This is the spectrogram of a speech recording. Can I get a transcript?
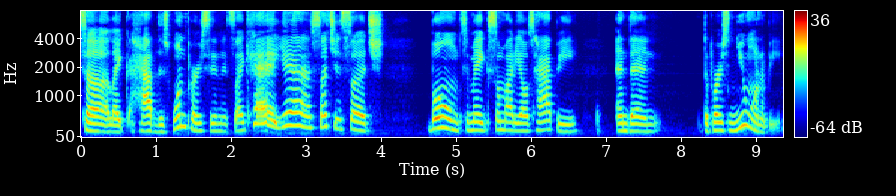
to like have this one person. It's like, hey, yeah, such and such, boom, to make somebody else happy, and then the person you want to be.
